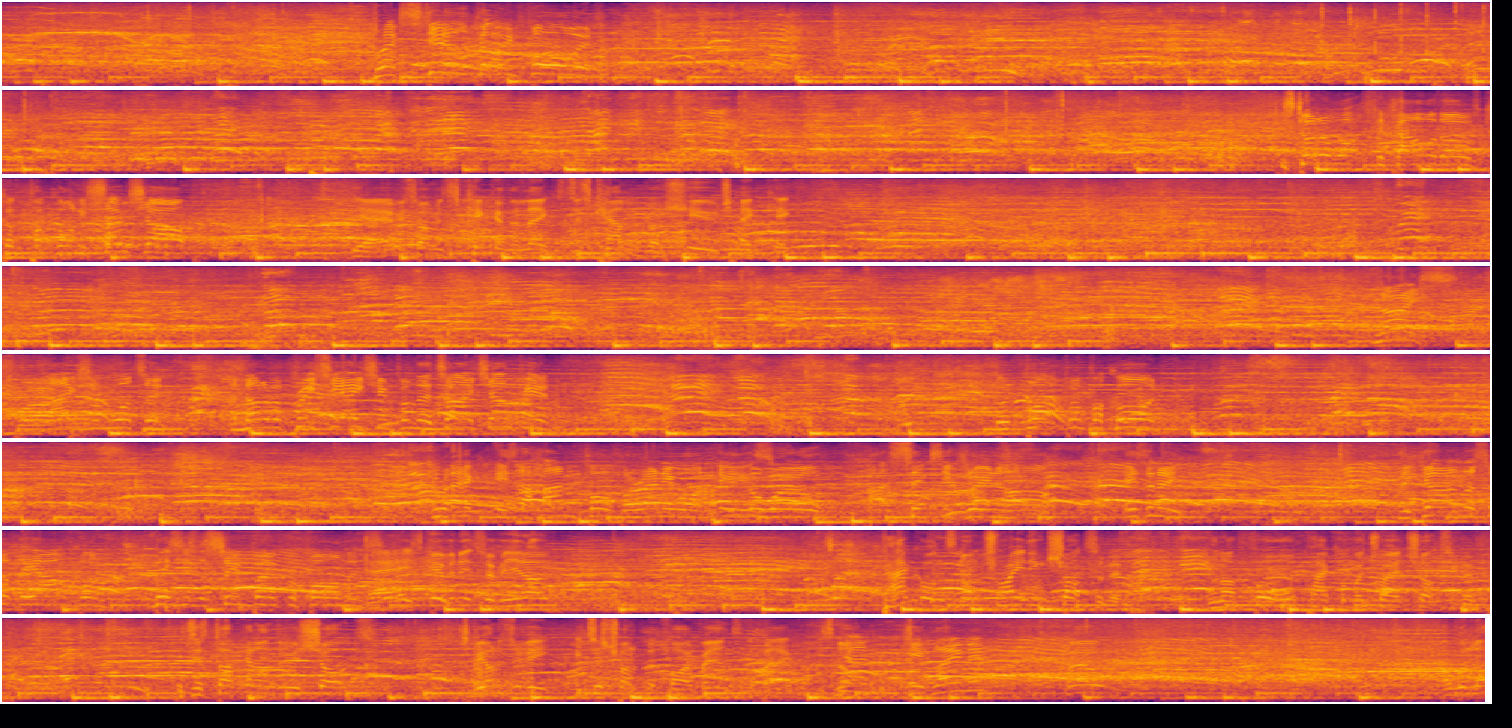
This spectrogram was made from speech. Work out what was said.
Greg still going forward. Cook Popcorn, he's so sharp. Yeah, every time he's kicking the legs, just countered a huge head kick. Wootton. A lot of appreciation from the Thai champion. Good block from Pakorn. Is a handful for anyone in the world at 63 and a half, isn't he? Regardless of the outcome, this is a superb performance. Yeah, he's giving it to me. You know, Pakorn's not trading shots of him. And I thought Pakorn would trade shots of him. He's just ducking under his shots. To be honest with you, he's just trying to put five rounds in the bag. He's not. Do you blame him? Well,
